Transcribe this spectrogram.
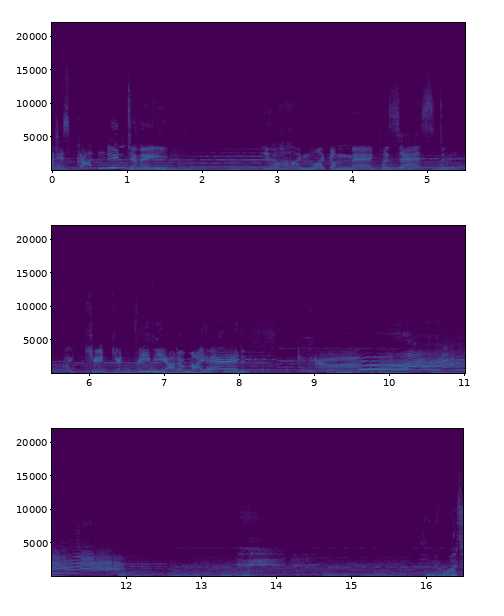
What has gotten into me? I'm like a man possessed. I can't get Vivi out of my head. You know what?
